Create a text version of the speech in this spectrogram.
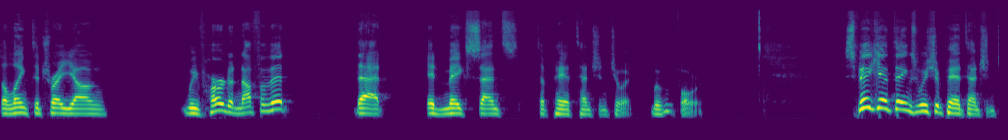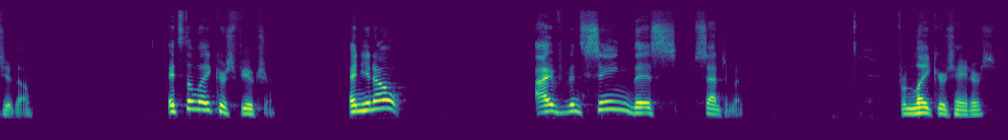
the link to Trae Young, we've heard enough of it that it makes sense to pay attention to it moving forward. Speaking of things we should pay attention to, though, it's the Lakers' future. And you know, I've been seeing this sentiment from Lakers haters,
